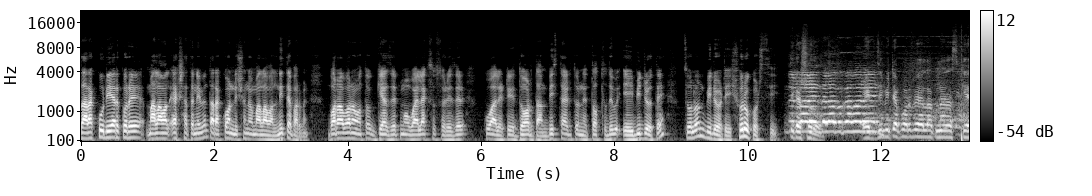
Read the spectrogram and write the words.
যারা কুরিয়ার করে মালামাল একসাথে নেবেন, তারা কন্ডিশনে মালামাল নিতে পারবেন। বরাবরের মতো গ্যাজেট মোবাইল অ্যাক্সেসরিজের কোয়ালিটি দরদাম, বিস্তারিত নিয়ে তথ্য দেব এই ভিডিওতে। চলুন, ভিডিওটি শুরু করছি। থেকে শুরু। এইট জিবিটা পড়বে হলো আপনার আজকে।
